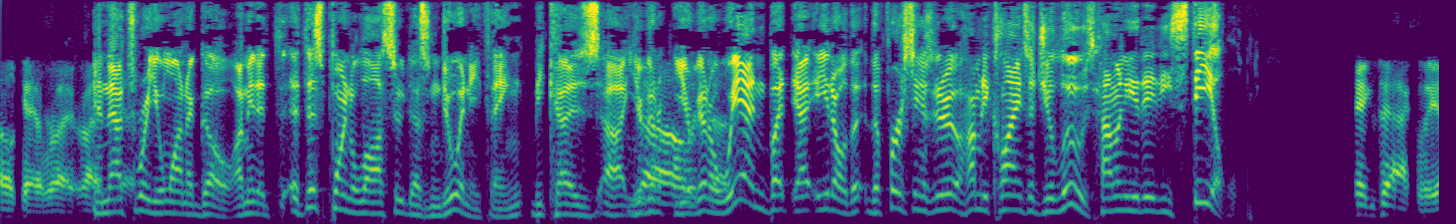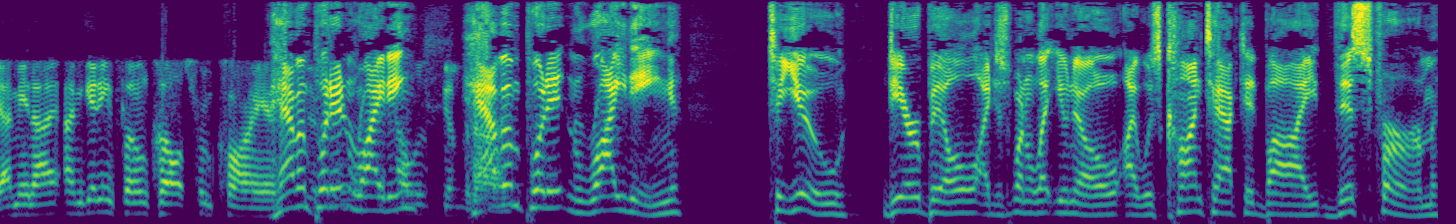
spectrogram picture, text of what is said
Okay, right, right. and that's where you want to go. I mean, at, at this point, a lawsuit doesn't do anything because uh, you're No, gonna you're gonna doesn't. win. But uh, you know, the, the first thing is going to do. How many clients did you lose? How many did he steal? Exactly. I mean, I, I'm getting phone calls from clients. Have him put it in writing. Have him put it in writing to you, dear Bill. I just want to let you know I was contacted by this firm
